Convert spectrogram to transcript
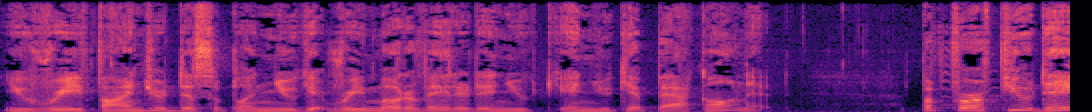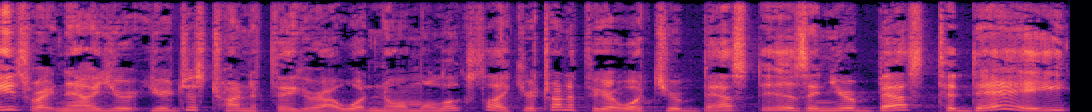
You refine your discipline, you get remotivated, and you and you get back on it. But for a few days right now, you're you're just trying to figure out what normal looks like. You're trying to figure out what your best is, and your best today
